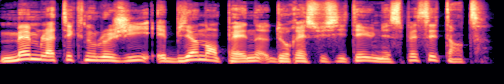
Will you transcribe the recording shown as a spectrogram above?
même la technologie est bien en peine de ressusciter une espèce éteinte.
